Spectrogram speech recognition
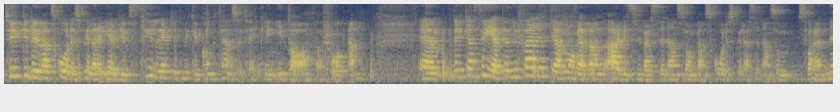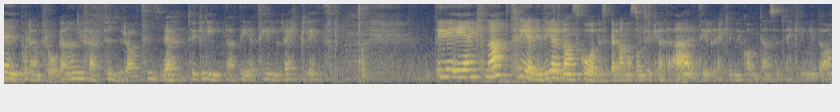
Tycker du att skådespelare erbjuds tillräckligt mycket kompetensutveckling idag? var frågan. Ehm, du kan se att det är ungefär lika många bland arbetsgivarsidan som bland skådespelarsidan som svarar nej på den frågan. Ungefär fyra av tio tycker inte att det är tillräckligt. Det är en knapp tredjedel bland skådespelarna som tycker att det är tillräckligt med kompetensutveckling idag.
